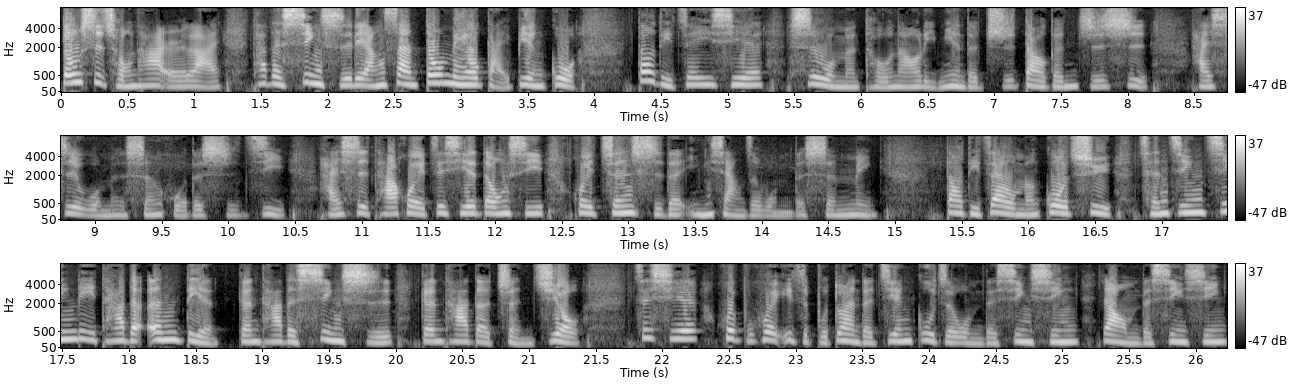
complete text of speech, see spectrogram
都是从他而来。他的信实、良善都没有改变过。到底这一些是我们头脑里面的知道跟知识，还是我们生活的实际？还是它会这些东西会真实的影响着我们的生命？到底在我们过去曾经经历他的恩典、跟他的信实、跟他的拯救，这些会不会一直不断的兼顾着我们的信心，让我们的信心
